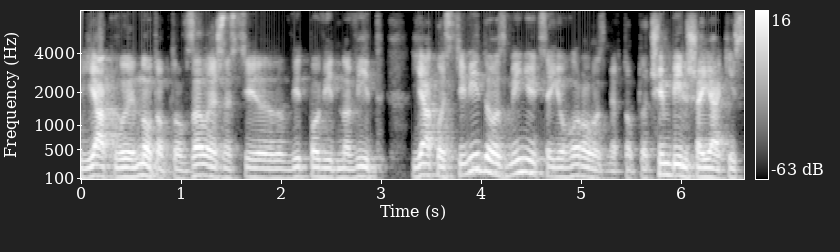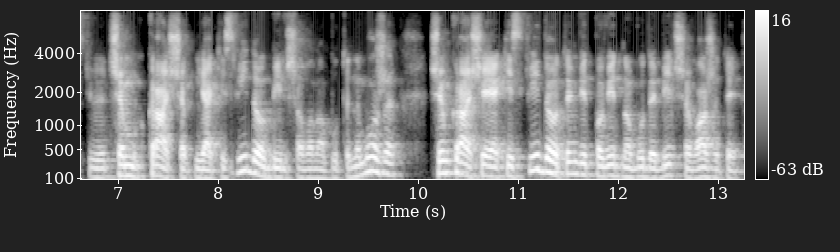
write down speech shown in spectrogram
як ви, ну тобто, в залежності е, відповідно від якості відео, змінюється його розмір. Тобто, чим більша якість, е, чим краща якість відео, більша вона бути не може. Чим краща якість відео, тим відповідно буде більше важити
